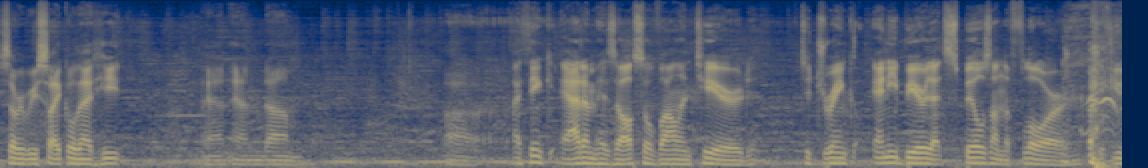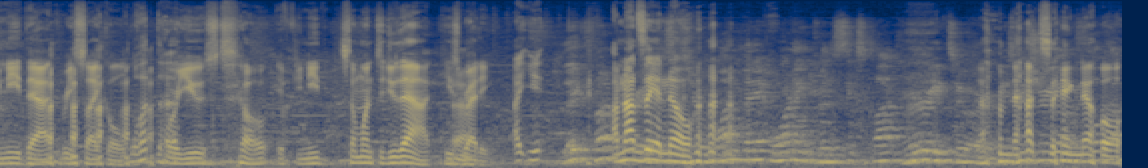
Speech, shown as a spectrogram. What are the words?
So we recycle that heat, and and um, I think Adam has also volunteered to drink any beer that spills on the floor if you need that recycled What the- or used. So if you need someone to do that, he's Yeah. ready. I, y- Lakefront I'm not saying no. this is your One minute warning for the six o'clock brewery tour. I'm Please not sure saying have a full no.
